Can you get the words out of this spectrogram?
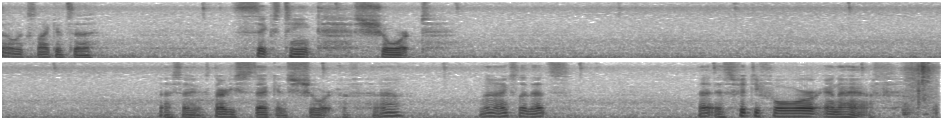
that looks like it's a sixteenth short. I say 30 seconds short of, no, actually that's, that is 54 and a half.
